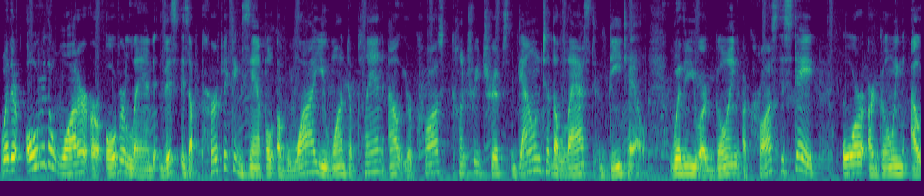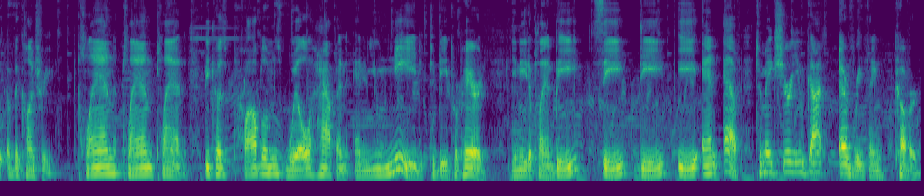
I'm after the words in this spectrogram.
Whether over the water or over land, this is a perfect example of why you want to plan out your cross country trips down to the last detail, whether you are going across the state or are going out of the country. Plan, plan, plan, because problems will happen and you need to be prepared. You need a plan B, C, D, E, and F to make sure you've got everything covered.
